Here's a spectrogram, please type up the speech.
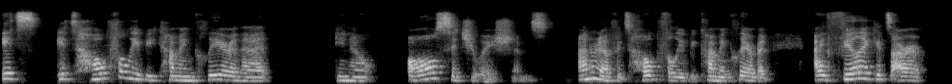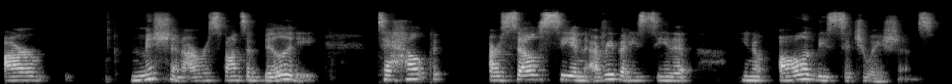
it's it's hopefully becoming clear that you know all situations i don't know if it's hopefully becoming clear but i feel like it's our our mission our responsibility to help ourselves see and everybody see that you know all of these situations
